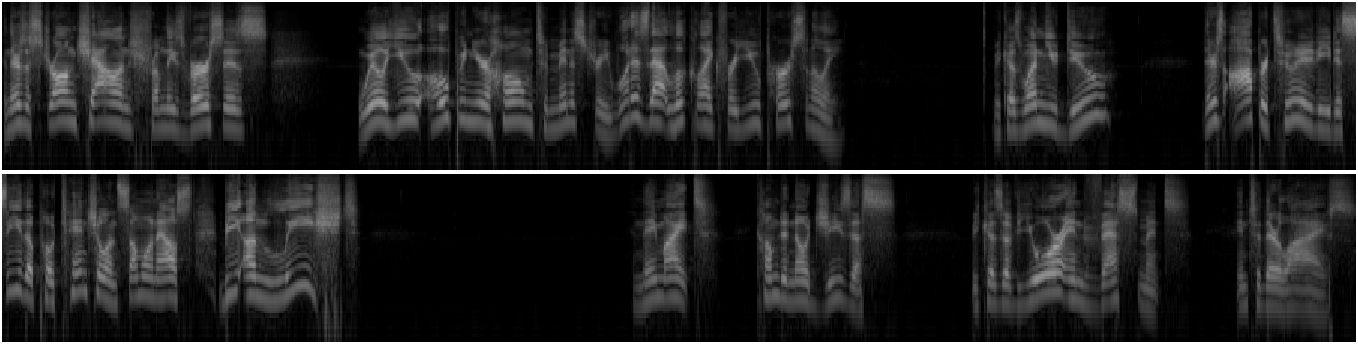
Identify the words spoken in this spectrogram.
and there's a strong challenge from these verses. Will you open your home to ministry? What does that look like for you personally? Because when you do, there's opportunity to see the potential in someone else be unleashed. And they might come to know Jesus because of your investment into their lives.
